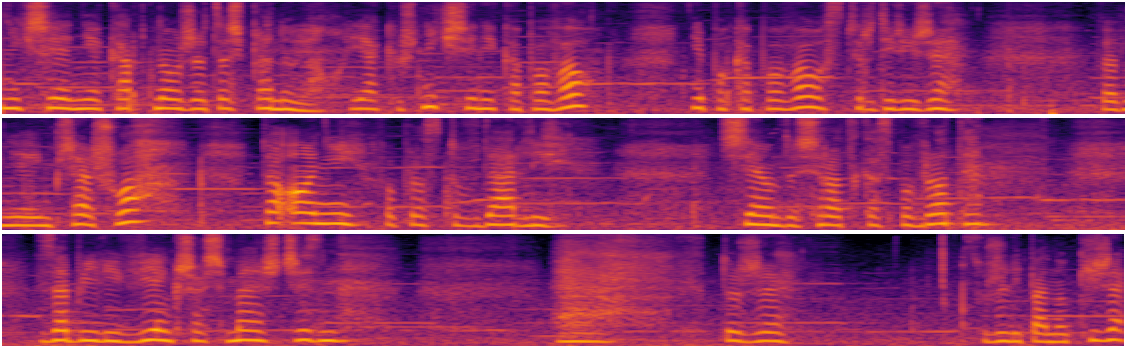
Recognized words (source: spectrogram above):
nikt się nie kapnął, że coś planują. Jak już nikt się nie kapował, nie pokapował, stwierdzili, że pewnie im przeszło, to oni po prostu wdarli się do środka z powrotem, zabili większość mężczyzn, którzy służyli panu Kirze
